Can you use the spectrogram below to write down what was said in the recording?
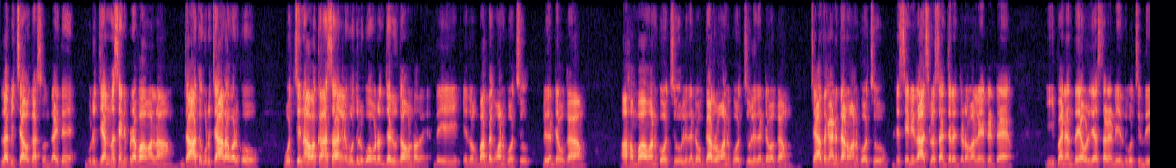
లభించే అవకాశం ఉంది. అయితే ఇప్పుడు జన్మశని ప్రభావం వల్ల జాతకుడు చాలా వరకు వచ్చిన అవకాశాలని వదులుకోవడం జరుగుతూ ఉంటుంది. అంటే ఏదో ఒక బద్ధకం అనుకోవచ్చు లేదంటే ఒక అహంభావం అనుకోవచ్చు లేదంటే ఒక గర్వం అనుకోవచ్చు లేదంటే ఒక చేతకానితనం అనుకోవచ్చు. అంటే శని రాశిలో సంచరించడం వల్ల ఏంటంటే ఈ పని అంతా ఎవడు చేస్తాడండి? ఎందుకు వచ్చింది?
